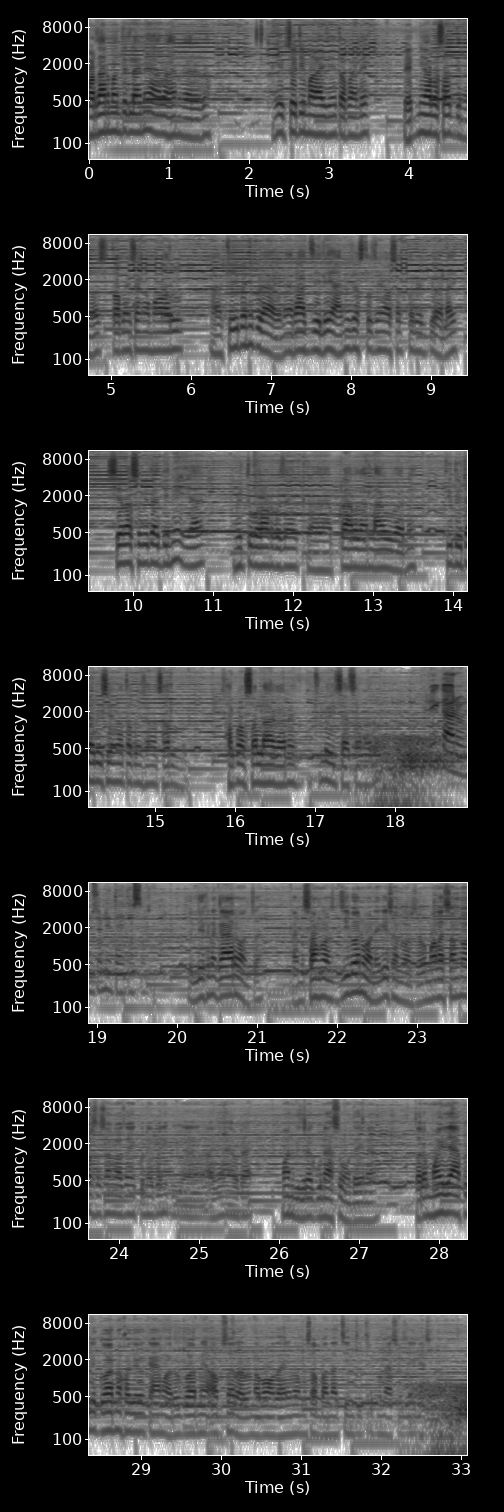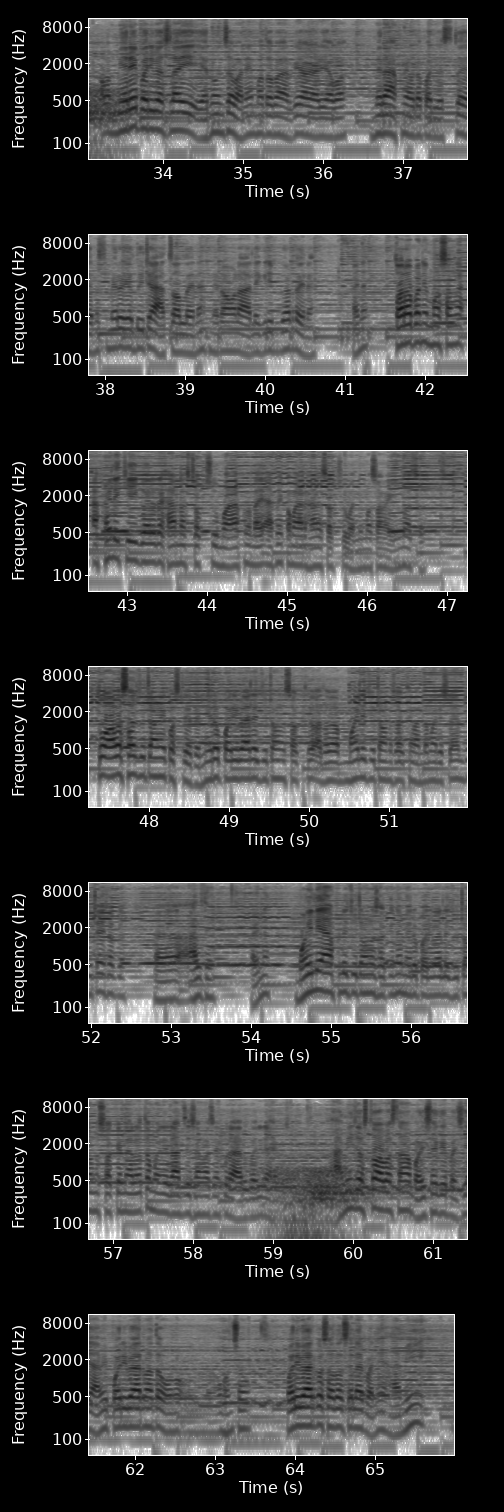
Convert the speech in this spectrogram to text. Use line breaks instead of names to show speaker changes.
प्रधानमन्त्रीलाई नै आह्वान गरेर एकचोटि मलाई चाहिँ तपाईँले भेट्ने अवसर दिनुहोस्। तपाईँसँग म अरू केही पनि कुरा होइन। राज्यले हामी जस्तो चाहिँ अशक्त व्यक्तिहरूलाई सेवा सुविधा दिने या मृत्युवरणको चाहिँ प्रावधान लागू गर्ने ती दुईवटा विषयमा तपाईँसँग छल छलफल सल्लाह गर्ने ठुलो इच्छा छ मेरो।
गाह्रो हुन्छ नि
लेख्न गाह्रो हुन्छ। हामी सङ्घर्ष जीवन भनेकै सङ्घर्ष हो। मलाई सङ्घर्षसँग चाहिँ कुनै पनि होइन एउटा मनभित्र गुनासो हुँदैन। तर मैले आफूले गर्न खोजेको कामहरू गर्ने अवसरहरू नपाउँदाखेरि म सबभन्दा चिन्तित गुनासो रहेछ अब मेरै परिवेशलाई हेर्नुहुन्छ भने म तपाईँहरूकै अगाडि अब मेरो आफ्नो एउटा परिवेशलाई हेर्नुहोस् मेरो यो दुइटा हात चल्दैन मेरो औँलाहरूले ग्रिप गर्दैन होइन? तर पनि मसँग आफैले केही गरेर खान सक्छु म आफ्नो लागि आफै कमाएर खान सक्छु भन्ने मसँग हिम्मत छ। त्यो अवसर जुटाउने कसले त? मेरो परिवारले जुटाउन सक्थ्यो अथवा मैले जुटाउन सक्थेँ भने त मैले स्वयं जुटाइसक्यो हाल्थेँ। होइन? मैले आफूले जुटाउन सकिनँ मेरो परिवारले जुटाउन सकेन र त मैले राज्यसँग चाहिँ कुराहरू गरिरहेको छु। हामी जस्तो अवस्थामा भइसकेपछि हामी परिवारमा त हुनु हुन्छौँ। परिवारको सदस्यलाई भने हामी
